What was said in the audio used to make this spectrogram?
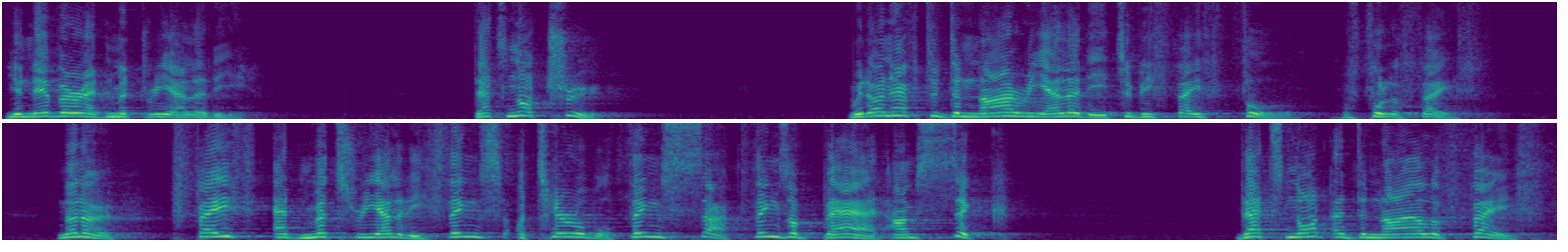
you never admit reality. That's not true. We don't have to deny reality to be faithful full of faith. No, no. Faith admits reality. Things are terrible. Things suck. Things are bad. I'm sick. That's not a denial of faith,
